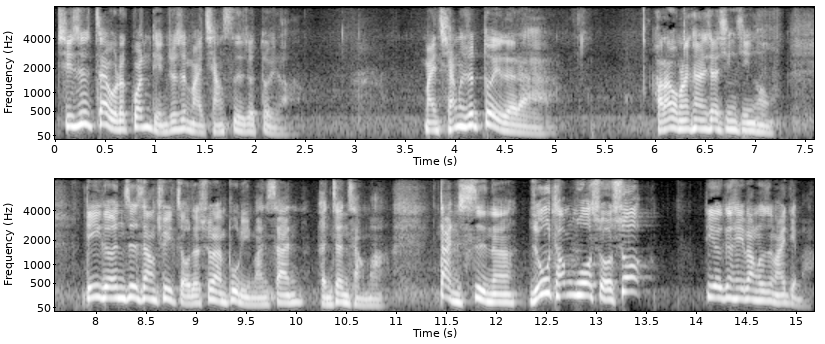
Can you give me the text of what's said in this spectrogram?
其实，在我的观点就是买强势的就对了，买强的就对了啦。好了，我们来看一下星星哦。第一个 N 字上去走的虽然步履蹒跚，很正常嘛，但是呢，如同我所说，第二根黑棒都是买点吧。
